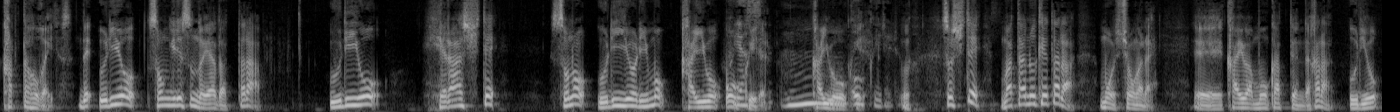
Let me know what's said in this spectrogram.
買った方がいいです。で、売りを損切りするの嫌だったら、売りを減らして、その売りよりも買いを多く入れる。買いを多く入れる。うん、そして、また抜けたら、もうしょうがない。えー、買いは儲かってんだから、売りを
